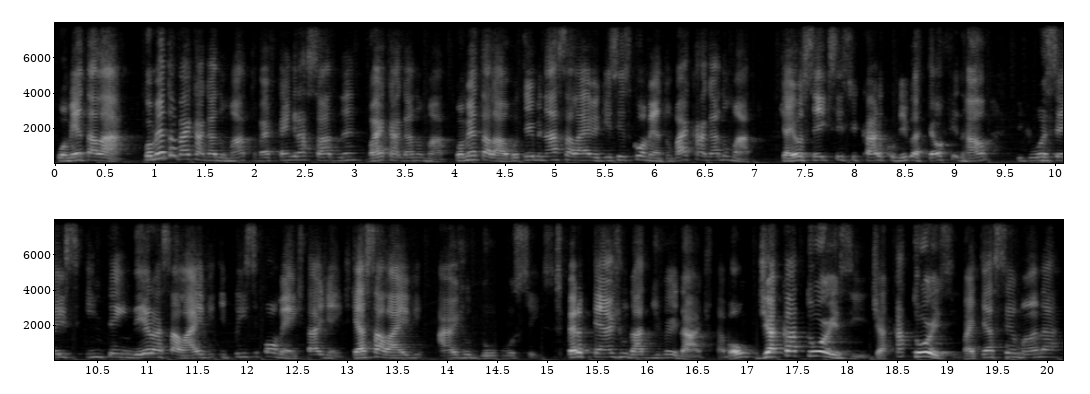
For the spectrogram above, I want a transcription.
Comenta lá. Comenta vai cagar no mato, vai ficar engraçado, né? Vai cagar no mato. Comenta lá, eu vou terminar essa live aqui, vocês comentam, vai cagar no mato. Que aí eu sei que vocês ficaram comigo até o final e que vocês entenderam essa live e principalmente, tá, gente? Que essa live ajudou vocês. Espero que tenha ajudado de verdade, tá bom? Dia 14, dia 14, vai ter a semana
